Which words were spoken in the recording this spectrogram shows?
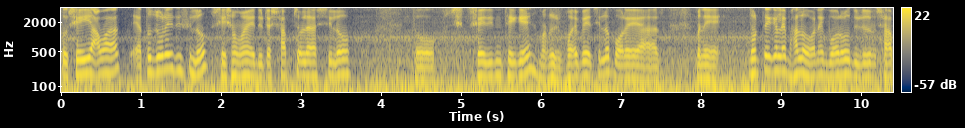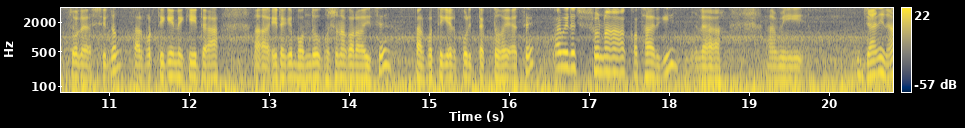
তো সেই আওয়াজ এত জোরেই দিছিল, সে সময় দুইটা সাপ চলে আসছিল। তো সে- সেই দিন থেকে মানুষ ভয় পেয়েছিল, পরে আর মানে ধরতে গেলে ভালো, অনেক বড় দুজন সাপ চলে আসছিল। তারপর থেকে নাকি এটা এটাকে বন্ধ ঘোষণা করা হয়েছে। তারপর থেকে এটা পরিত্যক্ত হয়ে আছে। আমি এটা শোনা কথা আর কি। এটা আমি জানি না,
